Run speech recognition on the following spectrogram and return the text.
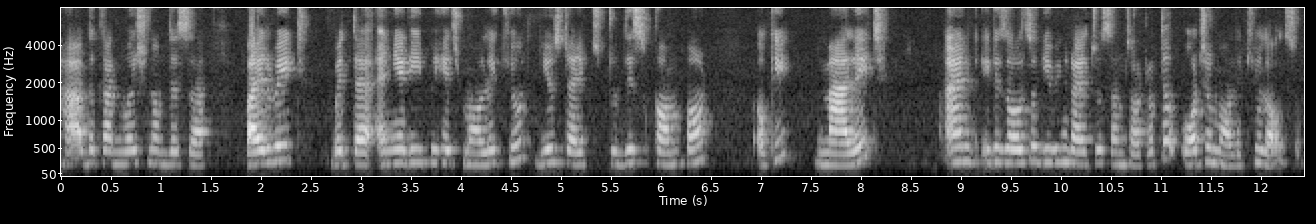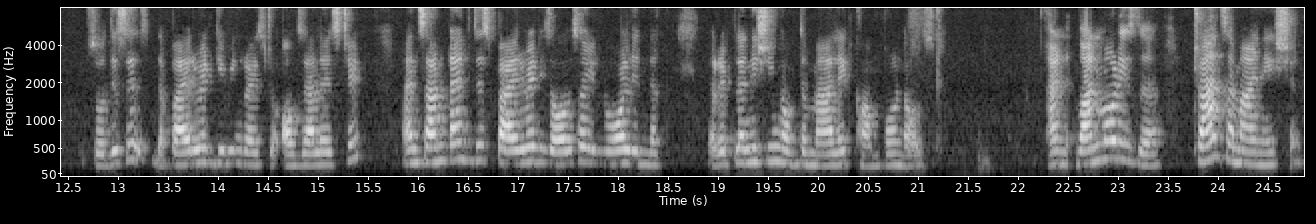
have the conversion of this uh, pyruvate with the NADPH molecule used to this compound, okay, malate and it is also giving rise to some sort of the water molecule also. So this is the pyruvate giving rise to oxaloacetate and sometimes this pyruvate is also involved in the replenishing of the malate compound also. And one more is the transamination.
